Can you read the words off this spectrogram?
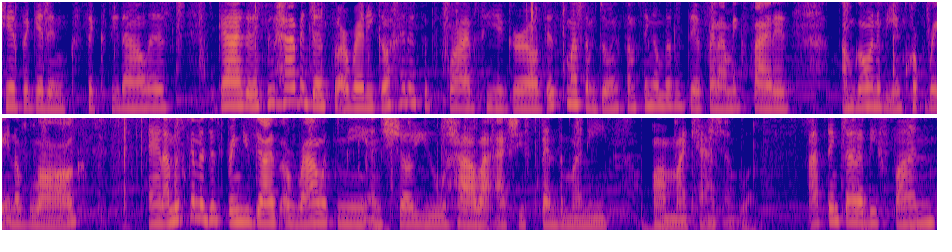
Kids are getting $60. Guys, and if you haven't done so already, go ahead and subscribe to your girl. This month, I'm doing something a little different. I'm excited. I'm going to be incorporating a vlog. And I'm just going to just bring you guys around with me and show you how I actually spend the money on my cash envelopes. I think that'll be fun.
